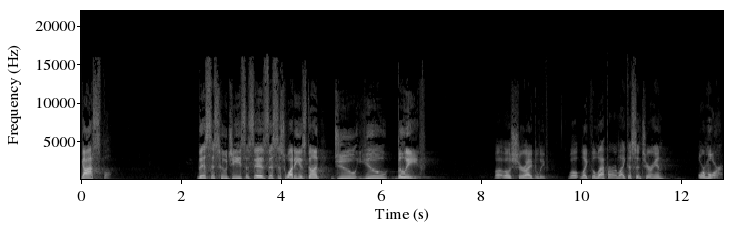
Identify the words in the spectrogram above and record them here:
gospel. This is who Jesus is. This is what he has done. Do you believe? Well, well, sure, I believe. Well, like the leper or like the centurion or more?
